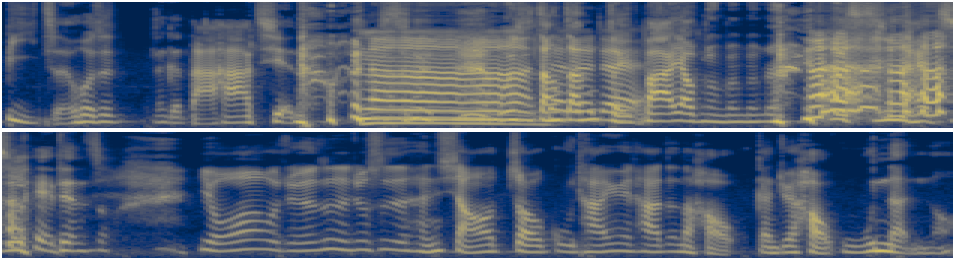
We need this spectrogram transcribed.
闭着或是那个打哈欠，或者是或是张张嘴巴要要吸奶之类的那种。有啊，我觉得真的就是很想要照顾他，因为他真的好感觉好无能哦。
